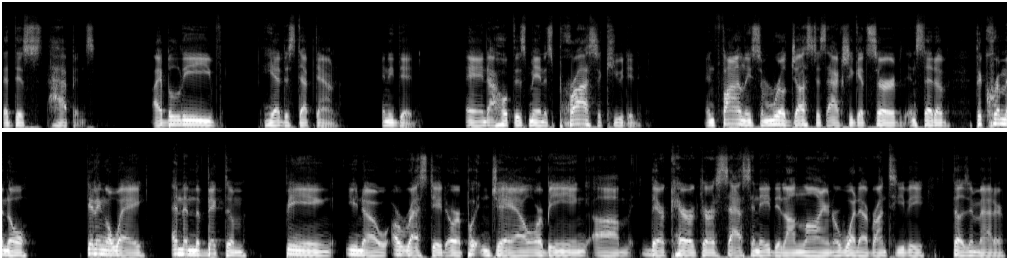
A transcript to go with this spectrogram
that this happens. I believe he had to step down, and he did. And I hope this man is prosecuted and finally some real justice actually gets served instead of the criminal getting away and then the victim being, you know, arrested or put in jail or being um, their character assassinated online or whatever on TV. Doesn't matter.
